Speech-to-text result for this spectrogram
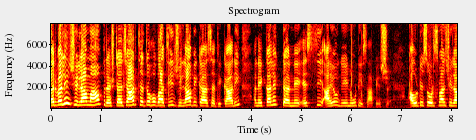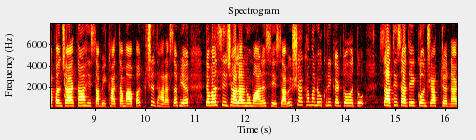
અરવલ્લી જિલ્લામાં ભ્રષ્ટાચાર થતો હોવાથી જિલ્લા વિકાસ અધિકારી અને કલેક્ટરને એસસી આયોગે નોટિસ આપી છે. આઉટસોર્સમાં જિલ્લા પંચાયતના હિસાબી ખાતામાં અપક્ષ ધારાસભ્ય ધવલસિંહ ઝાલાનો માણસ હિસાબી શાખામાં નોકરી કરતો હતો. સાથે સાથે કોન્ટ્રાક્ટરના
